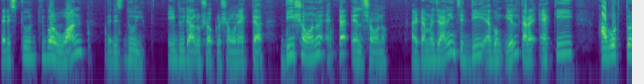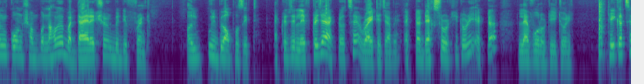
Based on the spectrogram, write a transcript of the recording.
That is two to the power one that is দুই। এই দুইটা আলোক সক্রিয় সমানু একটা ডি সমানু একটা এল সমানু আর এটা আমরা জানি যে ডি এবং এল তারা একই আবর্তন কোণ সম্পন্ন হবে বা direction will be different will be opposite একটা যে লেফটে যায়, একটা হচ্ছে রাইটে যাবে। একটা ডেক্সট্রোরেটরি একটা ল্যাবো রোটেটরি ঠিক আছে?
